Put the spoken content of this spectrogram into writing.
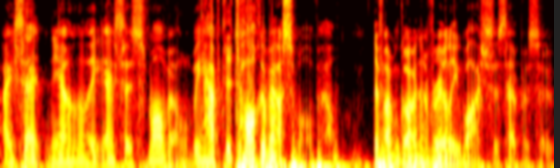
I said, you know, like I said, Smallville. We have to talk about Smallville if I'm going to really watch this episode.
